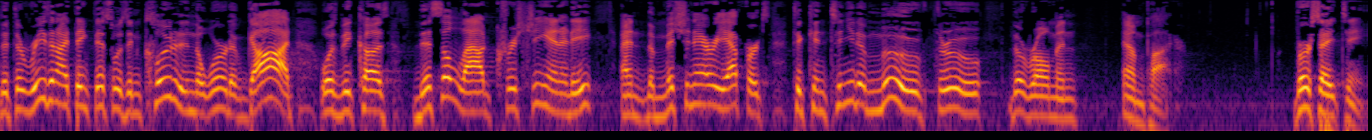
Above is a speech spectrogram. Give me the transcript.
that the reason I think this was included in the Word of God was because this allowed Christianity and the missionary efforts to continue to move through the Roman Empire. Verse 18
